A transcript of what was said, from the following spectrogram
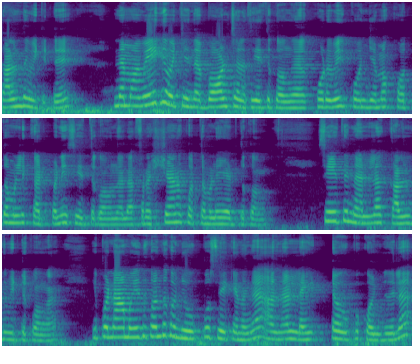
கலந்து விட்டுட்டு. நம்ம வேக வச்ச இந்த பால்ஸில் சேர்த்துக்கோங்க. கூடவே கொஞ்சமாக கொத்தமல்லி கட் பண்ணி சேர்த்துக்கோங்க. நல்லா ஃப்ரெஷ்ஷான கொத்தமல்லியாக எடுத்துக்கோங்க. சேர்த்து நல்லா கலந்து விட்டுக்கோங்க. இப்போ நாம் இதுக்கு வந்து கொஞ்சம் உப்பு சேர்க்கணுங்க. அதனால் லைட்டாக உப்பு கொஞ்சம் இதில்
